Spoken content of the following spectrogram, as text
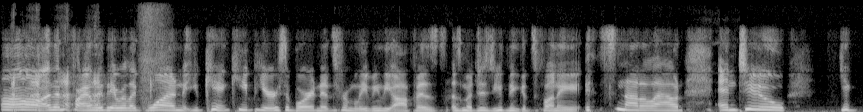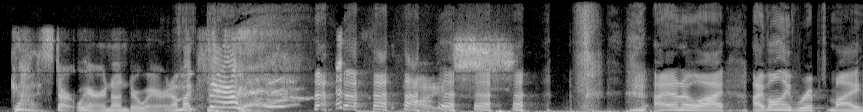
oh. And then finally they were like, one, you can't keep your subordinates from leaving the office as much as you think it's funny. It's not allowed. And two, you gotta start wearing underwear. And I'm like, fair. Nice. I don't know why. I've only ripped my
